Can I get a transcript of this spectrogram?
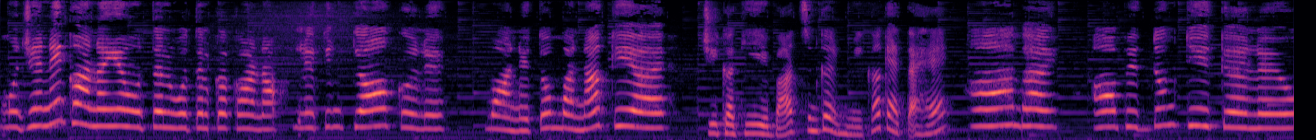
मुझे नहीं खाना ये होटल वोटल का खाना लेकिन क्या करे? माँ ने तो मना किया है। चीका की ये बात सुनकर मीका कहता है हाँ भाई आप एकदम ठीक कह रहे हो।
